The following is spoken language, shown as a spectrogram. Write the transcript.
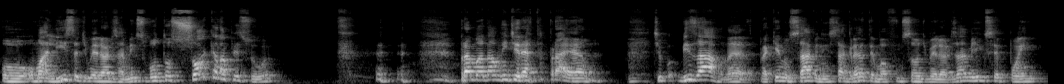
uma lista de melhores amigos, botou só aquela pessoa para mandar uma indireta para ela. Tipo, bizarro, né? Para quem não sabe, no Instagram tem uma função de melhores amigos, você põe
